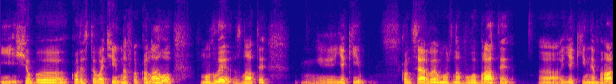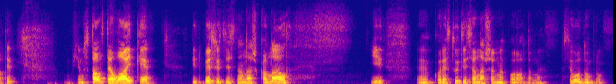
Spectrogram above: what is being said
І щоб е, користувачі нашого каналу могли знати, е, які консерви можна було брати, які не брати. В общем, ставте лайки, підписуйтесь на наш канал і е, користуйтеся нашими порадами. Всього доброго!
